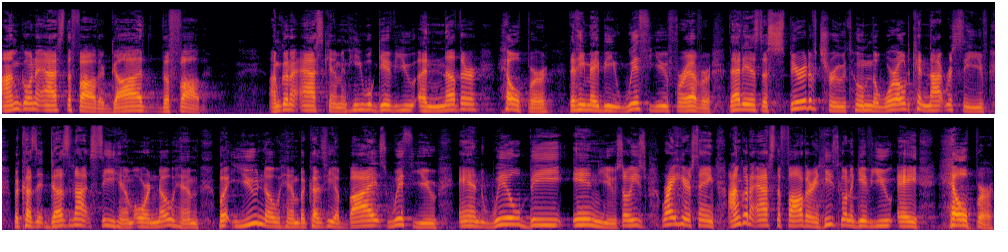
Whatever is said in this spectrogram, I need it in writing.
I'm going to ask the Father, God the Father. I'm going to ask him, and he will give you another helper that he may be with you forever. That is the Spirit of truth, whom the world cannot receive because it does not see him or know him, but you know him because he abides with you and will be in you. So he's right here saying, I'm going to ask the Father, and he's going to give you a helper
